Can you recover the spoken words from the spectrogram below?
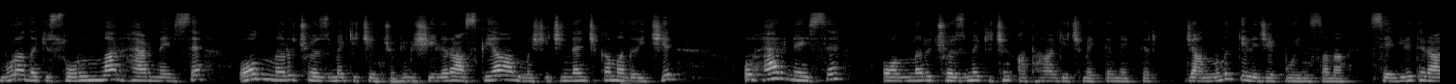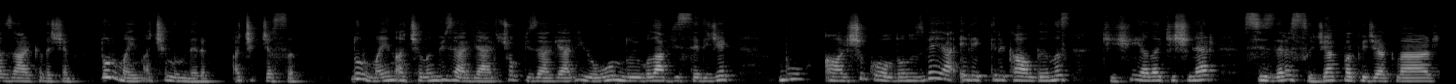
Buradaki sorunlar her neyse onları çözmek için. Çünkü bir şeyleri askıya almış içinden çıkamadığı için. O her neyse onları çözmek için atağa geçmek demektir. Canlılık gelecek bu insana. Sevgili terazi arkadaşım durmayın açılın derim açıkçası. Durmayın açılın güzel geldi çok güzel geldi yoğun duygular hissedecek. Bu aşık olduğunuz veya elektrik aldığınız kişi ya da kişiler sizlere sıcak bakacaklar.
